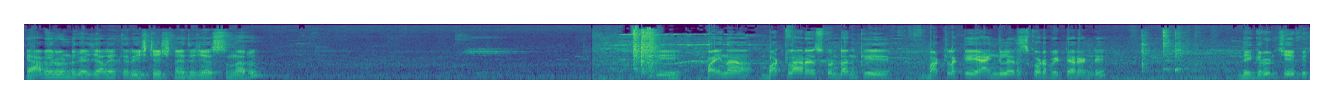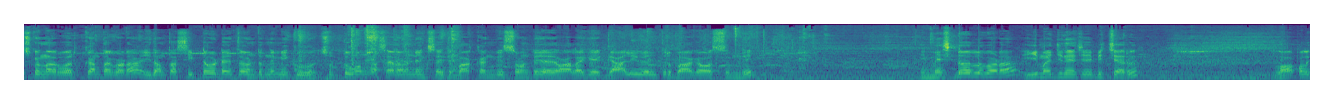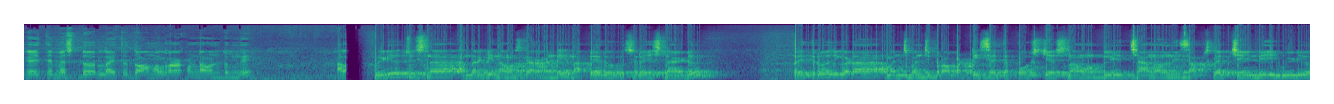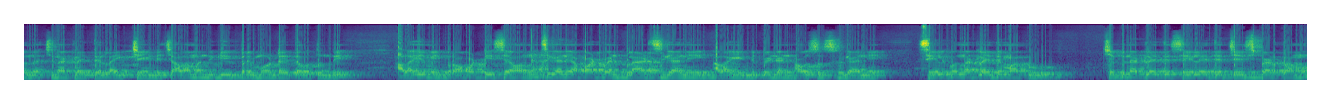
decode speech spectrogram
యాభై రెండు గజాలు అయితే రిజిస్ట్రేషన్ అయితే చేస్తున్నారు. ఇది పైన బట్టలు ఆరేసుకోవడానికి బట్టలకి యాంగిలర్స్ కూడా పెట్టారండి. దగ్గరుండి చేయించుకున్నారు వర్క్ అంతా కూడా ఇదంతా సిట్ అవుట్ అయితే ఉంటుంది. మీకు చుట్టూ ఉన్న సరౌండింగ్స్ అయితే బాగా కనిపిస్తూ ఉంటాయి. అలాగే గాలి వెలుతురు బాగా వస్తుంది. ఈ మెస్ డోర్లు కూడా ఈ మధ్యనే చేపించారు. లోపలికి అయితే మెస్ డోర్లు అయితే దోమలు రాకుండా ఉంటుంది. అలా వీడియో చూసిన అందరికీ నమస్కారం అండి. నా పేరు సురేష్ నాయుడు. ప్రతిరోజు కూడా మంచి మంచి ప్రాపర్టీస్ అయితే పోస్ట్ చేస్తున్నాము. ప్లీజ్ ఛానల్ని సబ్స్క్రైబ్ చేయండి. ఈ వీడియో నచ్చినట్లయితే లైక్ చేయండి. చాలామందికి ప్రమోట్ అయితే అవుతుంది. అలాగే మీ ప్రాపర్టీస్ ఏమన్నా కానీ అపార్ట్మెంట్ ఫ్లాట్స్ కానీ అలాగే ఇండిపెండెంట్ హౌసెస్ కానీ సేల్ కొన్నట్లయితే మాకు చెప్పినట్లయితే సేల్ అయితే చేసి పెడతాము.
